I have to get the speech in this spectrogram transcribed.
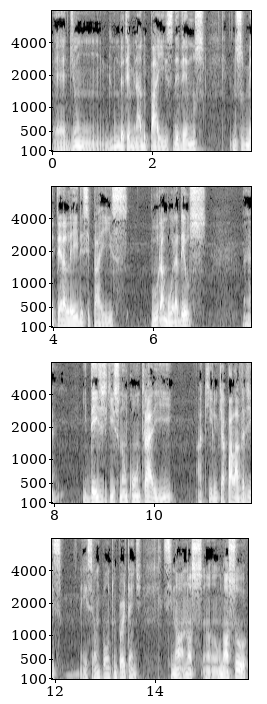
é, de, um, de um determinado país, devemos nos submeter à lei desse país por amor a Deus. Né? E desde que isso não contrarie aquilo que a palavra diz. Esse é um ponto importante. Se no, nós, o nosso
